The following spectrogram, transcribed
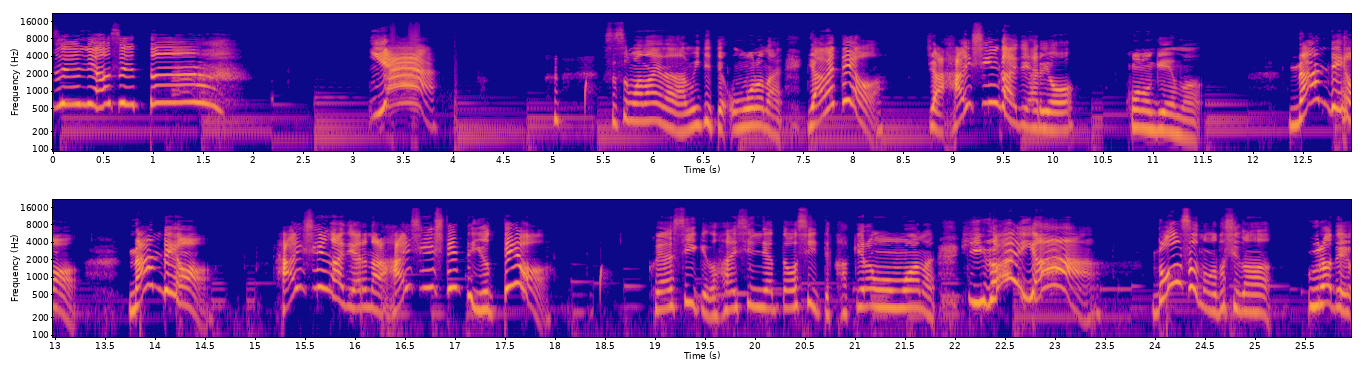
全に焦った。ーいやー！進まないなら見てておもろない。やめてよ！じゃあ配信外でやるよ。このゲーム。なんでよ！なんでよ！配信外でやるなら配信してって言ってよ！悔しいけど配信でやってほしいってかけらも思わない。ひどいよどうすんの？私が裏で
